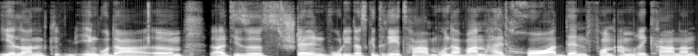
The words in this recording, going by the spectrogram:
Irland, irgendwo da, ähm, halt diese Stellen, wo die das gedreht haben. Und da waren halt Horden von Amerikanern,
